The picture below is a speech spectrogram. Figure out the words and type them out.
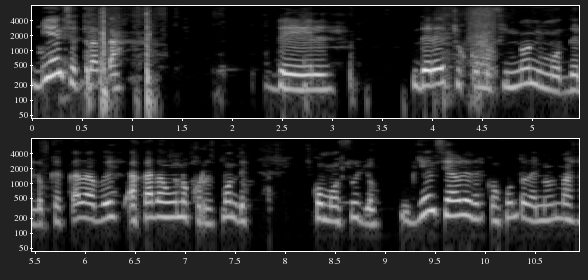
Bien se trata del derecho como sinónimo de lo que a cada, vez, a cada uno corresponde como suyo, bien se hable del conjunto de normas,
